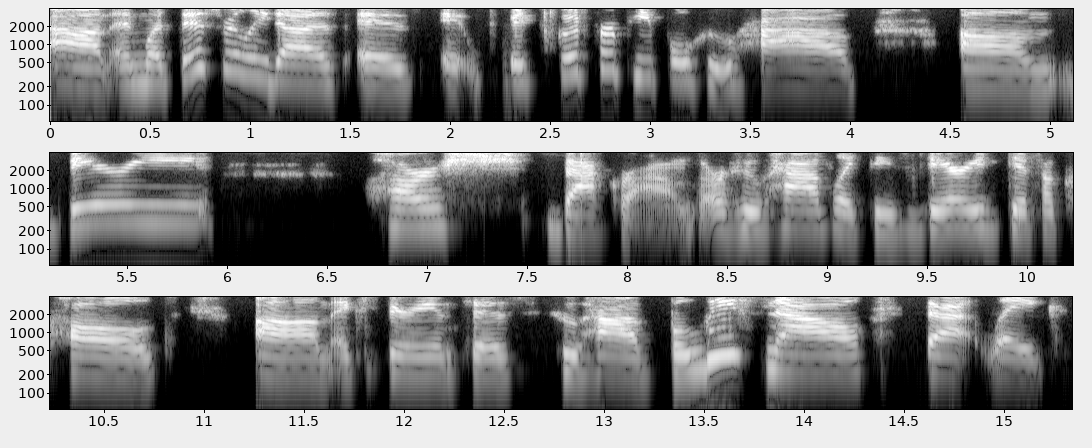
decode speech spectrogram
Um, and what this really does is it, it's good for people who have um, very harsh backgrounds or who have like these very difficult um, experiences who have beliefs now that like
